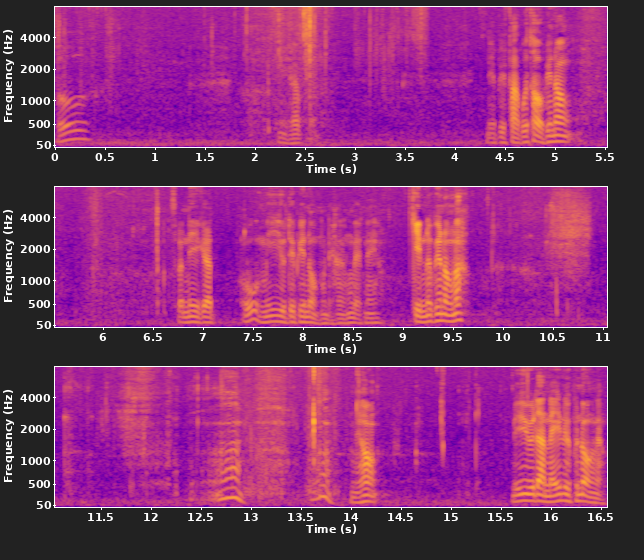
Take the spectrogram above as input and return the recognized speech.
โอ้นี่ครับเดี๋ยวไปฝากผู้เฒ่าพี่น้องส่วนนี้ก็โอ้มีอยู่ที่พี่น้องในหังแบบนี้กินแล้วพี่น้องเนาะอืม มีห้องมีอยู่ด้านไหนด้วยพี่น้องเนี่ย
